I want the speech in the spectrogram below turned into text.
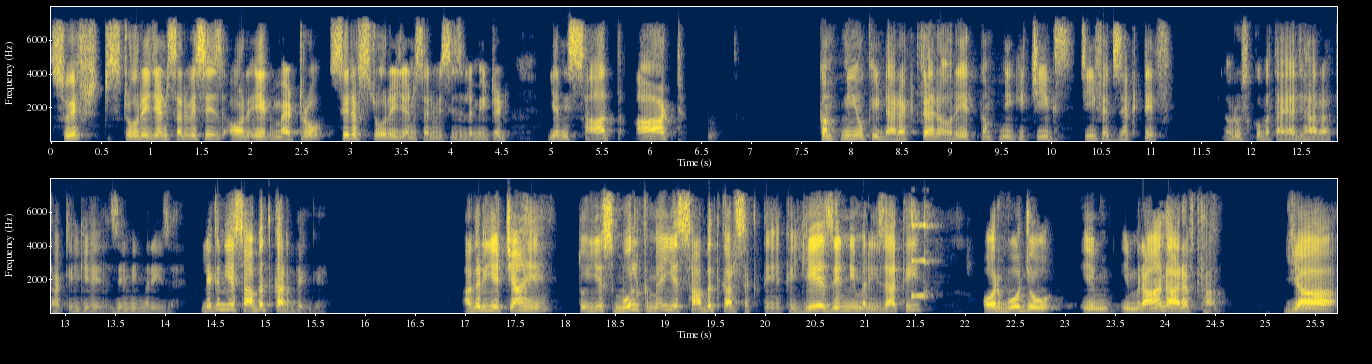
swift storage and services اور ایک میٹرو صرف سٹوریج اینڈ سروسز لمیٹڈ۔ یعنی سات آٹھ کمپنیوں کی ڈائریکٹر اور ایک کمپنی کی چیف چیف ایگزیکٹو اور اس کو بتایا جا رہا تھا کہ یہ ذہنی مریض ہے۔ لیکن یہ ثابت کر دیں گے۔ اگر یہ چاہیں تو اس ملک میں یہ ثابت کر سکتے ہیں کہ یہ ذہنی مریضہ تھی اور وہ جو عمران عارف تھا یا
